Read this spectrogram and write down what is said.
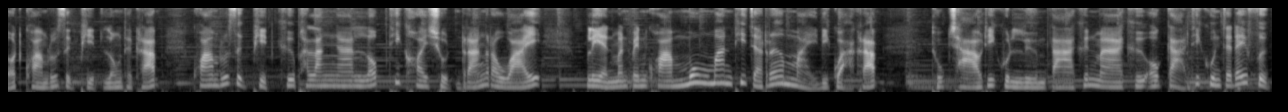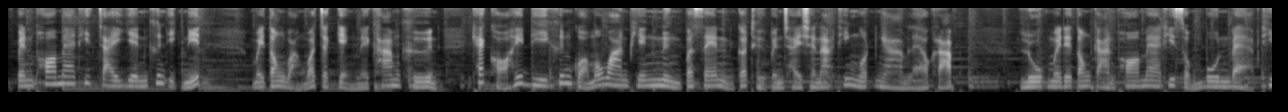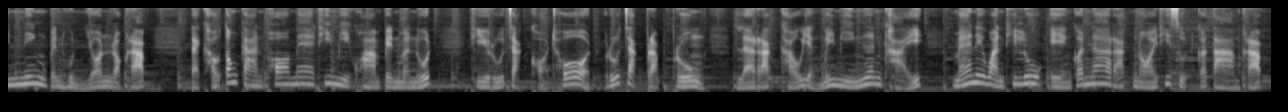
ลดความรู้สึกผิดลงเถอะครับ ความรู้สึกผิดคือพลังงานลบที่คอยฉุดรั้งเราไว้ เปลี่ยนมันเป็นความมุ่งมั่นที่จะเริ่มใหม่ดีกว่าครับ ทุกเช้าที่คุณลืมตาขึ้นมา คือโอกาสที่คุณจะได้ฝึกเป็นพ่อแม่ที่ใจเย็นขึ้นอีกนิด ไม่ต้องหวังว่าจะเก่งในข้ามคืน แค่ขอให้ดีขึ้นกว่าเมื่อวานเพียง 1%ก็ถือเป็นชัยชนะที่งดงามแล้วครับ ลูกไม่ได้ต้องการพ่อแม่ที่สมบูรณ์แบบที่นิ่งเป็นหุ่นยนต์หรอกครับ แต่เขาต้องการพ่อแม่ที่มีความเป็นมนุษย์ ที่รู้จักขอโทษ รู้จักปรับปรุง และรักเขาอย่างไม่มีเงื่อนไข แม้ในวันที่ลูกเองก็น่ารักน้อยที่สุดก็ตามครับ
